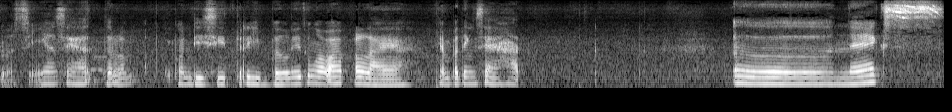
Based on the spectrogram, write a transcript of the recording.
Maksudnya sehat dalam kondisi tribal itu nggak apa-apa lah ya. Yang penting sehat. Uh, next.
